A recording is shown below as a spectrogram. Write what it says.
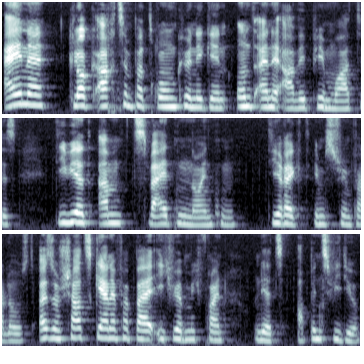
Eine Glock 18 Patronenkönigin und eine AWP Mortis. Die wird am 2.9. direkt im Stream verlost. Also schaut's gerne vorbei, ich würde mich freuen. Und jetzt ab ins Video.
